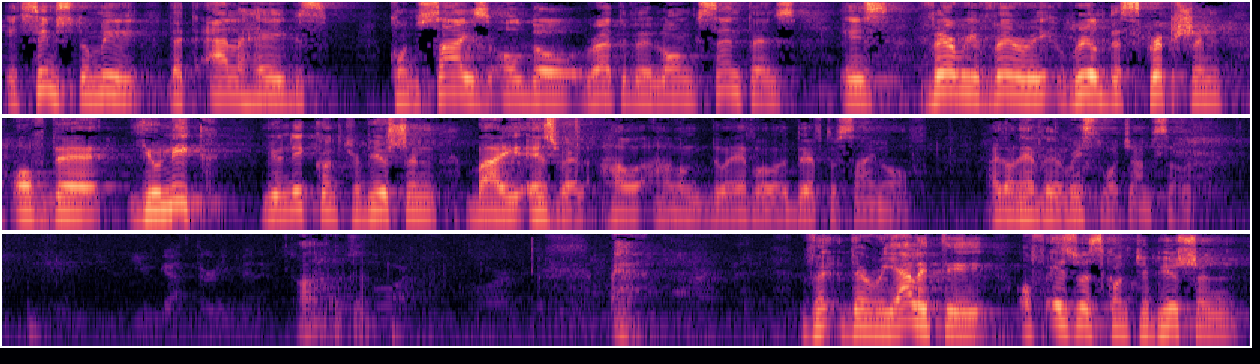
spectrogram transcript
It seems to me that Al Haig's concise, although relatively long sentence is very, very real description of the unique unique contribution by Israel. How, how long do I have, or do I have to sign off? I don't have a wristwatch, I'm sorry. You've got 30 minutes. Ah, okay. The, the reality of Israel's contribution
